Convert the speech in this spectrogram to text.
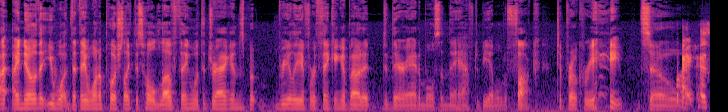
I, I know that you want that they want to push like this whole love thing with the dragons, but really, if we're thinking about it, they're animals and they have to be able to fuck to procreate. So Right, because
